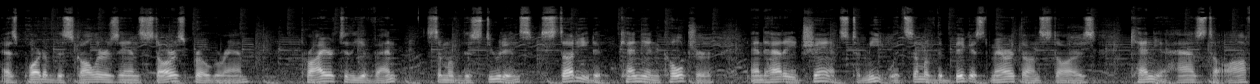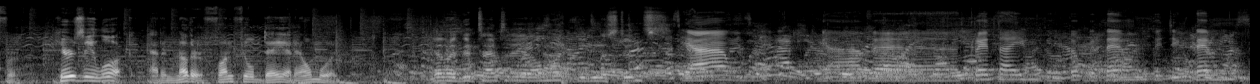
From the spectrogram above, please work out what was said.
as part of the Scholars and Stars program. Prior to the event, some of the students studied Kenyan culture and had a chance to meet with some of the biggest marathon stars Kenya has to offer. Here's a look at another fun filled day at Elmwood. You having a good time today at Elmwood, meeting the students? Yeah, we have a great time to talk with them, teaching them,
